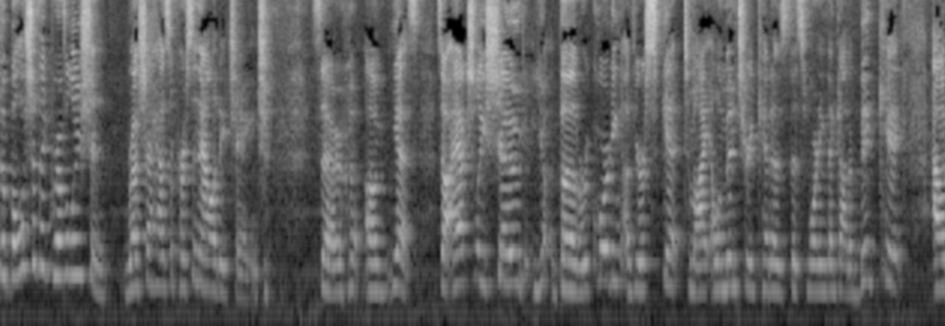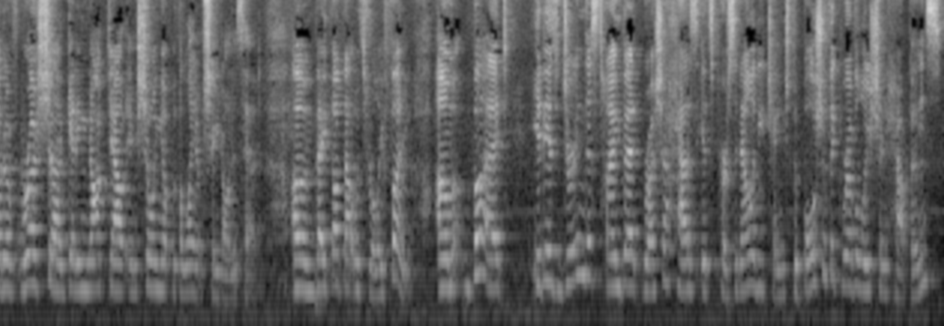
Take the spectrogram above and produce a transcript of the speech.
The Bolshevik Revolution. Russia has a personality change. So, um, yes. So, I actually showed the recording of your skit to my elementary kiddos this morning. They got a big kick out of Russia getting knocked out and showing up with a lampshade on his head. Um, they thought that was really funny. Um, but it is during this time that Russia has its personality change. The Bolshevik Revolution happens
